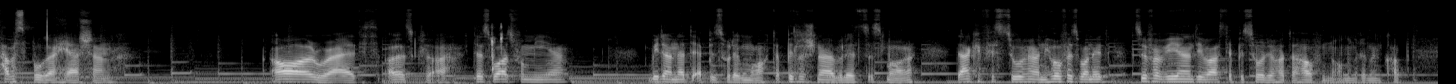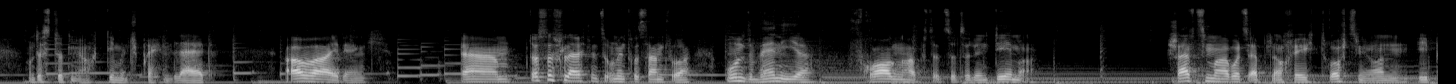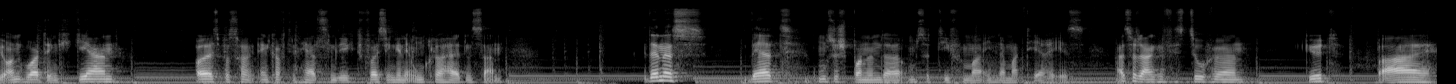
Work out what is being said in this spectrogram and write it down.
Habsburger Herrschern. Alright, alles klar. Das war's von mir. Wieder eine nette Episode gemacht, ein bisschen schneller wie letztes Mal. Danke fürs Zuhören. Ich hoffe, es war nicht zu verwirrend. Die erste Episode hat einen Haufen Namen drinnen gehabt. Und das tut mir auch dementsprechend leid. Aber ich denke, ähm, dass das vielleicht nicht so uninteressant war. Und wenn ihr Fragen habt dazu zu dem Thema, schreibt es mir eine WhatsApp-Nachricht, ruft es mir an. Ich beantworte euch gern alles, was euch auf dem Herzen liegt, falls irgendeine Unklarheiten sind. Denn es wird umso spannender, umso tiefer man in der Materie ist. Also danke fürs Zuhören. Goodbye.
